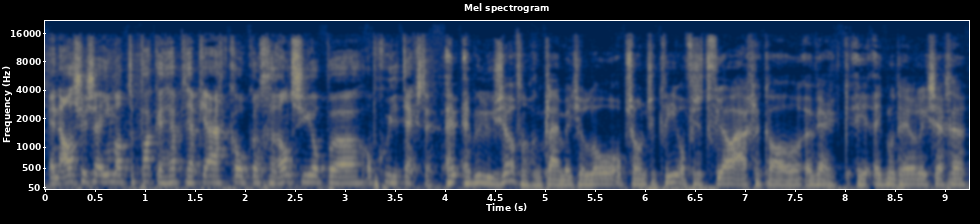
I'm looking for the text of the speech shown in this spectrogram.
En als je ze eenmaal te pakken hebt, heb je eigenlijk ook een garantie op, uh, op goede teksten. He, hebben jullie zelf nog een klein beetje lol op zo'n circuit? Of is het voor jou eigenlijk al werk? Ik, ik moet heel eerlijk zeggen,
